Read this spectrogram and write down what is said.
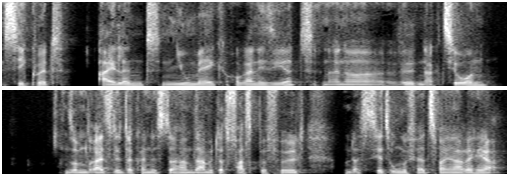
Secret Island New Make organisiert in einer wilden Aktion. In so einem 30-Liter-Kanister haben damit das Fass befüllt und das ist jetzt ungefähr zwei Jahre her.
